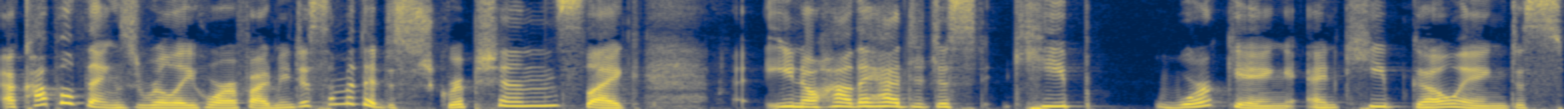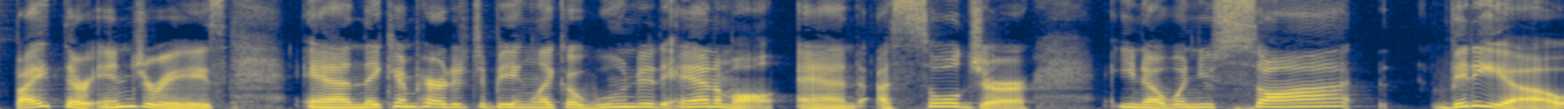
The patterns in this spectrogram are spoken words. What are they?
a couple things really horrified me. Just some of the descriptions, like, you know, how they had to just keep working and keep going despite their injuries. And they compared it to being like a wounded animal and a soldier. You know, when you saw video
